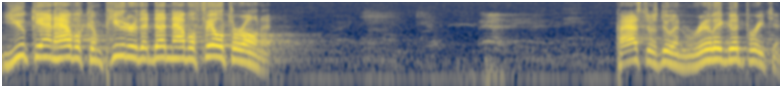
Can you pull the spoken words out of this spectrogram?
you can't have a computer that doesn't have a filter on it. Pastor's doing really good preaching.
